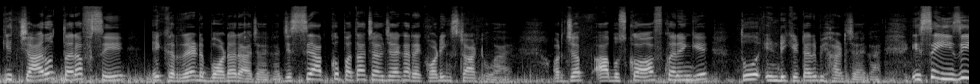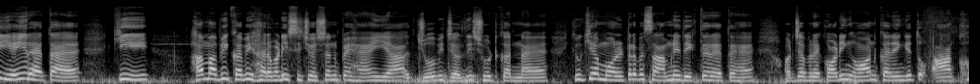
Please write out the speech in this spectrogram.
कि चारों तरफ़ से एक रेड बॉर्डर आ जाएगा, जिससे आपको पता चल जाएगा रिकॉर्डिंग स्टार्ट हुआ है। और जब आप उसको ऑफ़ करेंगे तो इंडिकेटर भी हट जाएगा। इससे इजी यही रहता है कि हम अभी कभी हड़बड़ी सिचुएशन पे हैं या जो भी जल्दी शूट करना है, क्योंकि हम मॉनिटर पे सामने देखते रहते हैं और जब रिकॉर्डिंग ऑन करेंगे तो आँख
